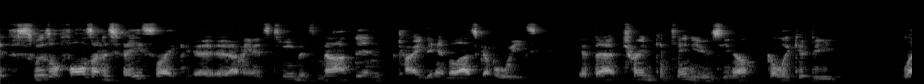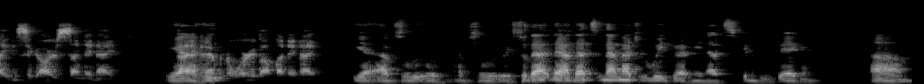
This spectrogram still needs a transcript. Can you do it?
if Swizzle falls on his face, like uh, I mean his team has not been kind to him the last couple weeks. If that trend continues, you know goalie could be lighting cigars Sunday night. Yeah. Not having to worry about Monday night. Yeah, absolutely, absolutely. So that that that's that match of the week. I mean, that's going to be big, and um,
